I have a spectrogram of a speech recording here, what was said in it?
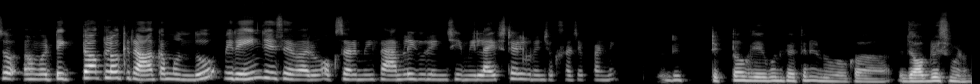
సో టిక్ టాక్లోకి రాకముందు మీరు ఏం చేసేవారు? ఒకసారి మీ ఫ్యామిలీ గురించి మీ లైఫ్ స్టైల్ గురించి ఒకసారి చెప్పండి. అంటే టిక్ టాక్ చేయడానికి అయితే నేను ఒక జాబ్ చేసి మేడం.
